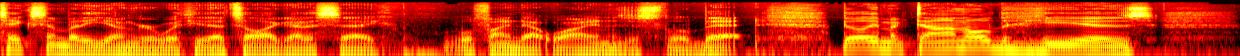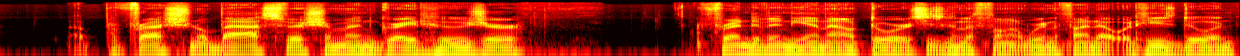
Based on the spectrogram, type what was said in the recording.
take somebody younger with you. That's all I got to say. We'll find out why in just a little bit. Billy McDonald, he is a professional bass fisherman, great Hoosier, friend of Indiana Outdoors. He's going to find we're going to find out what he's doing,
